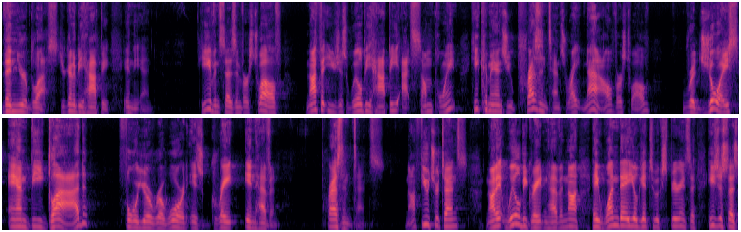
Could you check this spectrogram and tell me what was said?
then you're blessed. You're going to be happy in the end. He even says in verse 12, not that you just will be happy at some point. He commands you present tense right now, verse 12, rejoice and be glad, for your reward is great in heaven. Present tense, not future tense, not it will be great in heaven, not hey, one day you'll get to experience it. He just says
